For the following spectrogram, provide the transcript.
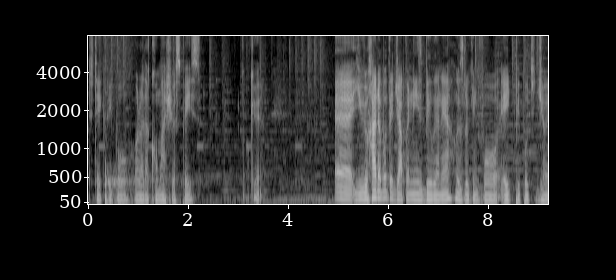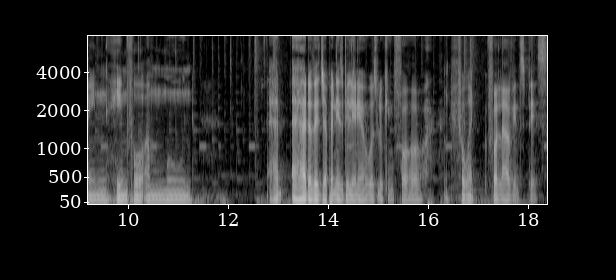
to take people, or rather, commercial space. okay. Uh, you heard about the Japanese billionaire who's looking for eight people to join him for a moon. I had I heard of a Japanese billionaire who was looking for For what? for love in space.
